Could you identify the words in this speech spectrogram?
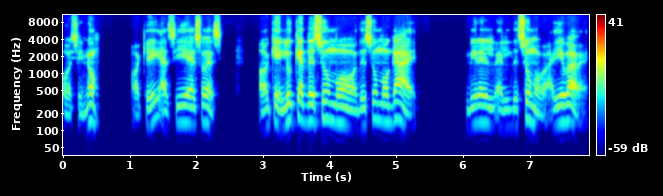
o si no. Ok, así eso es. Ok, look at the sumo, the sumo guy. Mire el, el sumo, ahí va, ve.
